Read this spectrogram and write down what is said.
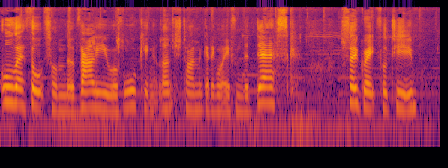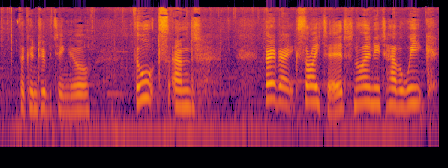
all their thoughts on the value of walking at lunchtime and getting away from the desk. So grateful to you for contributing your thoughts and very, very excited not only to have a week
